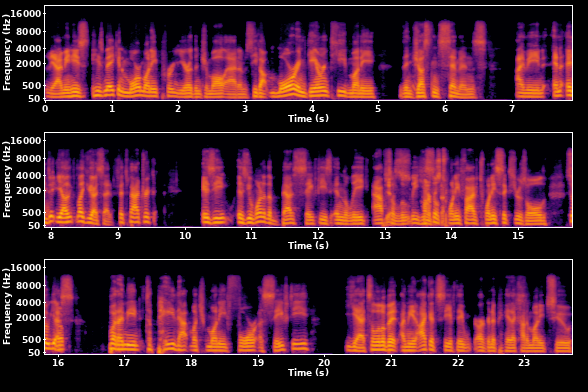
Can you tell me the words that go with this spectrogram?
Yeah, I mean he's he's making more money per year than Jamal Adams. He got more in guaranteed money than Justin Simmons. I mean, and and yeah, like you guys said, Fitzpatrick is he is he one of the best safeties in the league? Absolutely. He's still 100%. 25, 26 years old. So yes, but I mean to pay that much money for a safety, Yeah, it's a little bit. I mean, I could see if they are going to pay that kind of money to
